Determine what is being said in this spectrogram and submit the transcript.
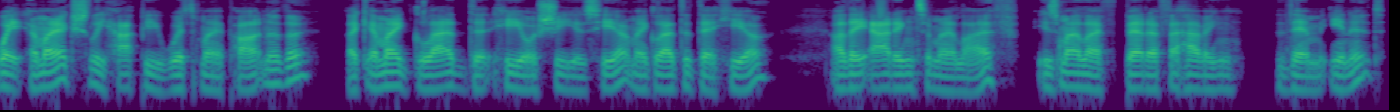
wait, am I actually happy with my partner though? Like, am I glad that he or she is here? Am I glad that they're here? Are they adding to my life? Is my life better for having them in it?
